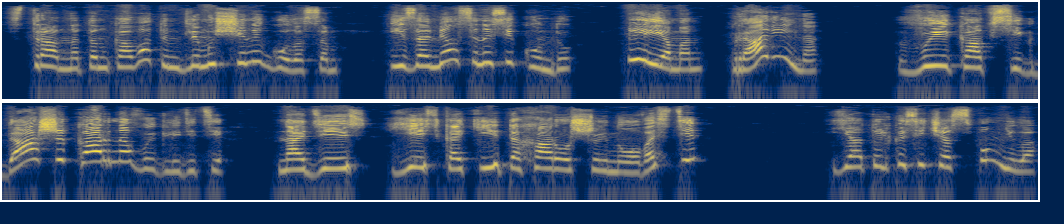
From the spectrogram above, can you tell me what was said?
странно тонковатым для мужчины голосом и замялся на секунду. «Лемон, правильно?» «Вы, как всегда, шикарно выглядите. Надеюсь, есть какие-то хорошие новости?» Я только сейчас вспомнила,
